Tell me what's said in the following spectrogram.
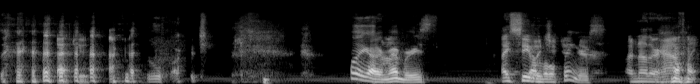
Large. Well, you got to remember he's I see got what little did fingers. there. Another half joke.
